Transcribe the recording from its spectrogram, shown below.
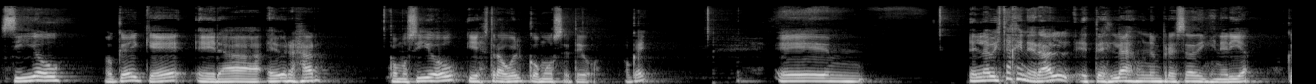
CEO ¿ok? Que era Eberhard como CEO y Straubel como CTO, ¿ok? Em, en la vista general, eh, Tesla es una empresa de ingeniería, ¿ok?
